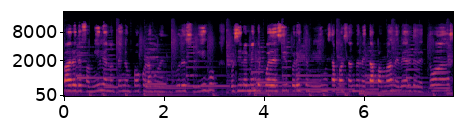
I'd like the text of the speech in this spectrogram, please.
Padres de familia no tengan poco la juventud de su hijo. Posiblemente puede decir, pero es que mi hijo está pasando en la etapa más rebelde de todas,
